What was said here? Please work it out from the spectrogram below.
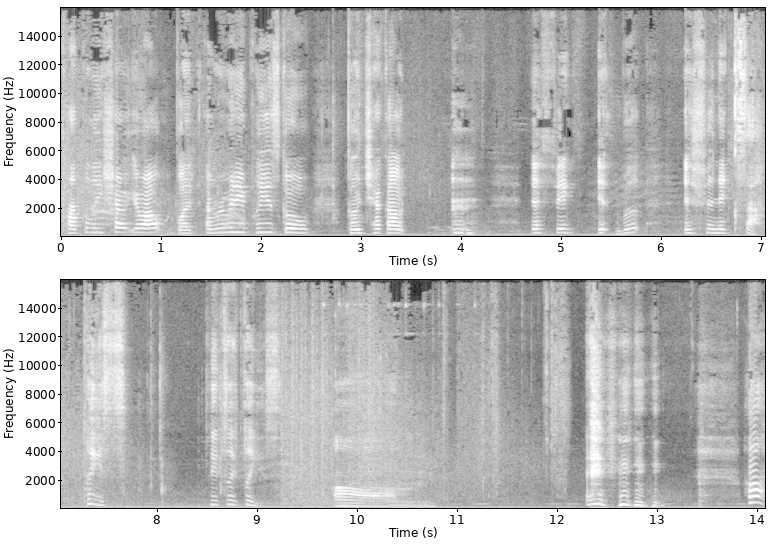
properly shout you out. But everybody, please go go check out if it it if Inixa, please, please, please, please. Um. huh.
